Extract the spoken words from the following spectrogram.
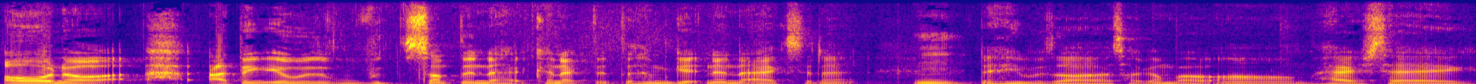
Oh no! I think it was something that connected to him getting in the accident. Mm. Then he was uh, talking about um, hashtag.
